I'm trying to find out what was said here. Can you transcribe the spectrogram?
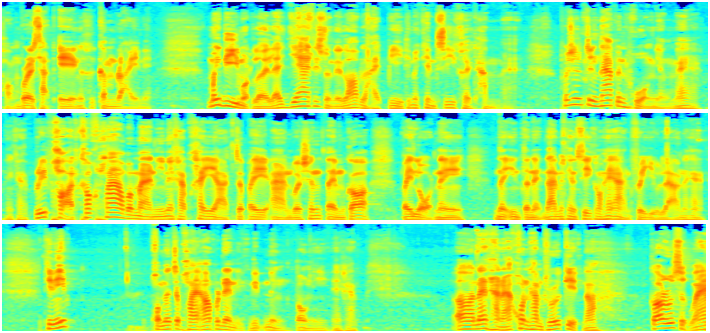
ของบริษัทเองก็คือกำไรเนี่ยไม่ดีหมดเลยและแย่ที่สุดในรอบหลายปีที่แมคเคนซี่เคยทำมา เพราะฉะนั้นจึงน่าเป็นห่วงอย่างมากนะครับ report คร่าวๆประมาณนี้นะครับ ใครอยากจะไปอ่านเวอร์ชันเต็มก็ไปโหลดในในอินเทอร์เน็ตได้ McKinsey เขาให้อ่านฟรีอยู่แล้วนะฮะทีนี้ผมจะพอยเอาประเด็นอีกนิดหนึ่งตรงนี้นะครับในฐานะคนทำธุรกิจเนาะก็รู้สึกว่า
